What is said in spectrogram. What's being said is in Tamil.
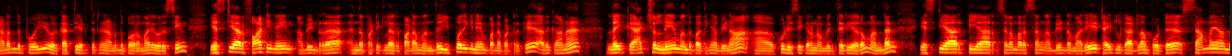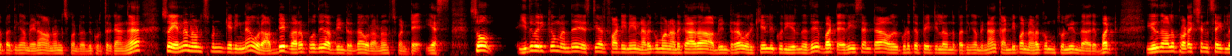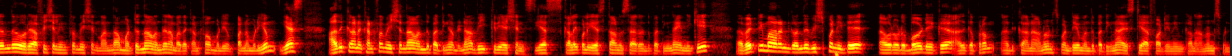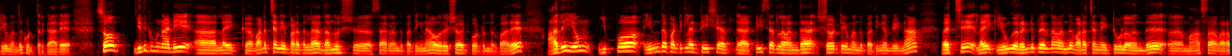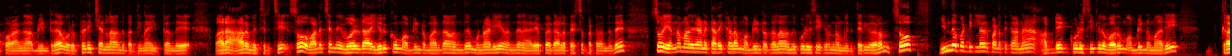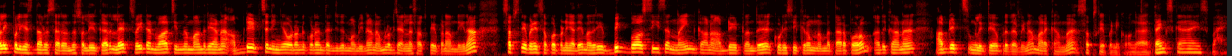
நடந்து போய் ஒரு கத்தி எடுத்துகிட்டு நடந்து போகிற மாதிரி ஒரு சீன் எஸ்டிஆர் ஃபார்ட்டி நைன் அப்படின்ற இந்த பர்டிகுலர் படம் வந்து இப்போதைக்கு நேம் பண்ணப்பட்டிருக்கு. அதுக்கான லைக் ஆக்சுவல் நேம் வந்து பார்த்திங்க அப்படின்னா கூடி சீக்கிரம் நம்மளுக்கு தெரிய வரும் and then STR TR Silambarasan அப்படின்ற மாதிரி டைட்டில் கார்டெலாம் போட்டு செம்மையாக வந்து பார்த்திங்க அப்படின்னா அனௌன்ஸ்மெண்ட் வந்து கொடுத்துருக்காங்க. ஸோ என்ன அனௌன்ஸ்மெண்ட் கேட்டிங்கன்னா ஒரு அப்டேட் வரப்போகுது அப்படின்றது தான் ஒரு அனௌன்ஸ்மெண்ட்டு எஸ் ஸோ இது வரைக்கும் வந்து எஸ்டிஆர் ஃபார்ட்டி நைன் நடக்குமா நடக்காதா அப்படின்ற ஒரு கேள்விக்குறி இருந்தது. பட் ரீசெண்டாக அவர் கொடுத்த பேட்டியில் வந்து பார்த்திங்க அப்படின்னா கண்டிப்பாக நடக்கும்னு சொல்லியிருந்தாரு. பட் இருந்தாலும் ப்ரொடக்ஷன் சைட்லேருந்து ஒரு அஃபிஷியல் இன்ஃபர்மேஷன் வந்தால் மட்டும்தான் வந்து நம்ம அதை கன்ஃபார்ம் முடியும் பண்ண முடியும். எஸ் அதுக்கான கன்ஃபர்மேஷன் தான் வந்து பார்த்திங்க அப்படின்னா V creations S Kalaippuli S Thanu sir வந்து பார்த்திங்கன்னா இன்றைக்கி வெற்றிமாறனுக்கு வந்து விஷ் பண்ணிவிட்டு அவரோட பர்த்டேக்கு அதுக்கப்புறம் அதுக்கான அனௌன்ஸ்மெண்ட்டையும் வந்து பார்த்திங்கன்னா எஸ்டிஆர் ஃபார்ட்டி நைனுக்கான அனௌன்ஸ்மெண்ட்டையும் வந்து கொடுத்துருக்காரு. ஸோ இதுக்கு முன்னாடி லைக் வடசென்னை படத்தில் தனுஷ் சார் வந்து பார்த்திங்கன்னா ஒரு ஷர்ட் போட்டிருந்திருப்பாரு. அதையும் இப்போது இந்த பர்டிகுலர் டிஷர்ட் டீசரில் வந்த ஷர்ட்டையும் வந்து பார்த்திங்க அப்படின்னா வச்சு லைக் இவங்க ரெண்டு பேர் தான் வந்து வட சென்னை டூவில் வந்து மாசாக வரப்போகிறாங்க அப்படின்ற ஒரு ப்ரெடிக்ஷன்லாம் வந்து பார்த்திங்கன்னா இப்போ வந்து வர ஆரம்பிச்சிருச்சு. ஸோ வட சென்னை வேர்ல்டாக இருக்கும் அப்படின்ற மாதிரி தான் வந்து முன்னாடியே வந்து நிறைய பேரால் பேசப்பட்டு வந்தது. ஸோ எந்த மாதிரியான கதைக்களம் அப்படின்றதெல்லாம் வந்து கூடி சீக்கிரம் நம்மளுக்கு தெரிய வரும். ஸோ இந்த பர்டிகுலர் படத்துக்கான அப்டேட் கூடி சீக்கிரம் வரும் அப்படின்ற மாதிரி கலைப்பொலி எஸ் தாரு சார் வந்து சொல்லியிருக்காரு. லெட்ஸ் வெயிட் அண்ட் வாட்ச் இந்த மாதிரியான அப்டேட்ஸை நீங்கள் உடனுக்குடன் தெரிஞ்சுக்கணும் அப்படின்னா நம்மளோட சேனலை சப்ஸ்கிரைப் பண்ணாமதிங்கன்னா சப்ஸ்கிரைப் பண்ணி சப்போர்ட் பண்ணுங்கள் அதே மாதிரி பிக் பாஸ் சீசன் நைன்கான அப்டேட் வந்து கூடி சீக்கிரம் நம்ம தரப்போகிறோம் அதுக்கான அப்டேட்ஸ் உங்களுக்கு தேவைப்படுது அப்படின்னா மறக்காமல் சப்ஸ்கிரைப் பண்ணிக்கோங்க. Thanks guys bye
